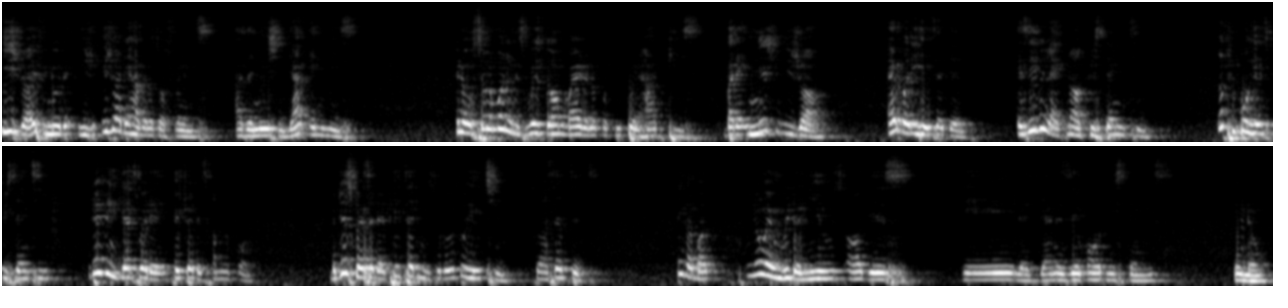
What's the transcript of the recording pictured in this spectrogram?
Israel, if you know that Israel, they have a lot of friends as a nation. They have enemies. You know, Solomon in his wisdom married a lot of people and had peace. But the nation Israel, everybody hated them. It's even like now Christianity. Those people hate Christianity. You don't even get where the hatred is coming from. But just because they hated me, should also hate you. So accept it. Think about, you know, when we read the news, all this gay, lesbianism, all these things, you know.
